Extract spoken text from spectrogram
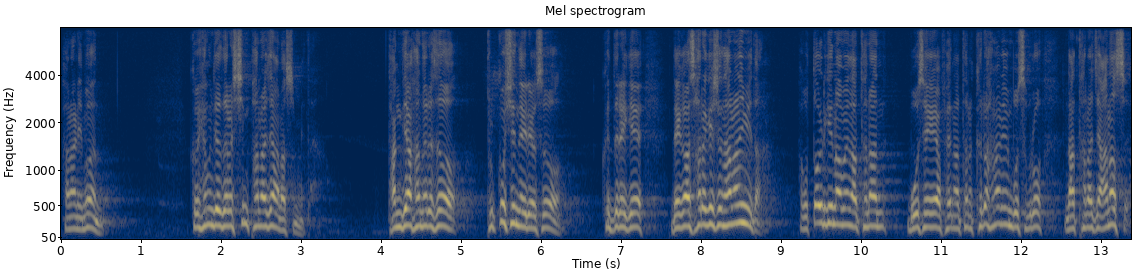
하나님은 그 형제들을 심판하지 않았습니다. 당장 하늘에서 불꽃이 내려서 그들에게 내가 살아계신 하나님이다 하고 떨기나무에 나타난 모세의 앞에 나타난 그런 하나님의 모습으로 나타나지 않았어요.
